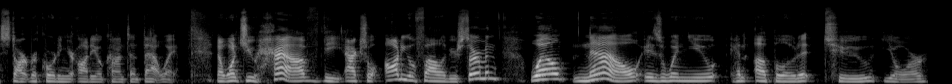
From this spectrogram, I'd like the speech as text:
start recording your audio content that way. Now, once you have the actual audio file of your sermon, well, now is when you can upload it to your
